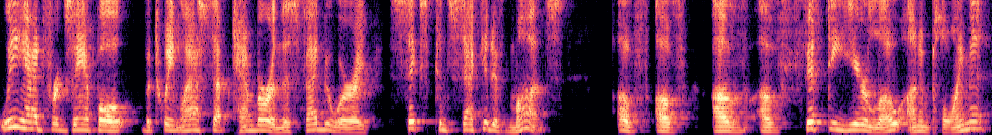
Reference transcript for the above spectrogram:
We had, for example, between last September and this February, six consecutive months of, of, of, of 50 year low unemployment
